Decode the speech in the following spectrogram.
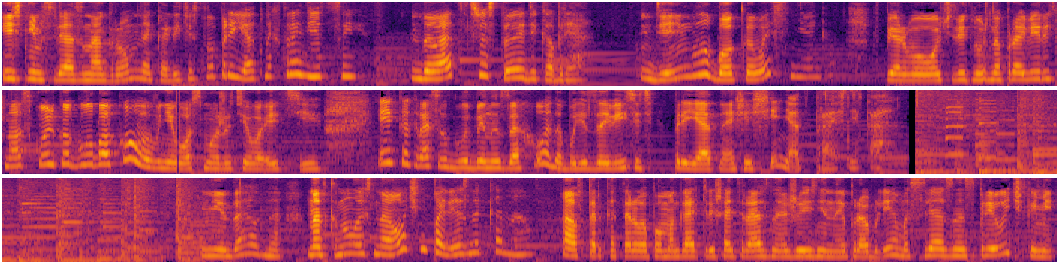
и с ним связано огромное количество приятных традиций. 26 декабря. День глубокого снега. В первую очередь нужно проверить, насколько глубоко вы в него сможете войти. И как раз от глубины захода будет зависеть приятное ощущение от праздника. Недавно наткнулась на очень полезный канал, автор которого помогает решать разные жизненные проблемы, связанные с привычками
